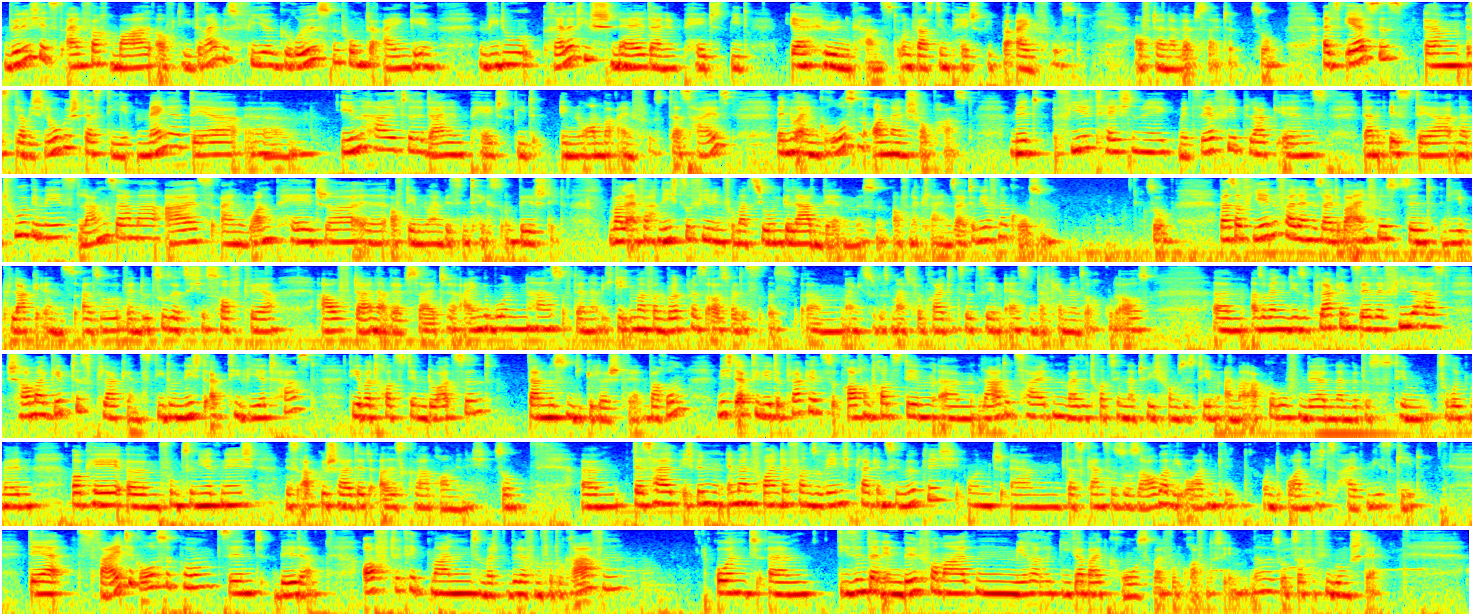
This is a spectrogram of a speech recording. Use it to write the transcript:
würde ich jetzt einfach mal auf die drei bis vier größten Punkte eingehen, wie du relativ schnell deinen PageSpeed erhöhen kannst und was den PageSpeed beeinflusst auf deiner Webseite. So, als erstes ähm, ist, glaube ich, logisch, dass die Menge der ähm, Inhalte deinen PageSpeed enorm beeinflusst. Das heißt, wenn du einen großen Online-Shop hast mit viel Technik, mit sehr viel Plugins, dann ist der naturgemäß langsamer als ein One-Pager, äh, auf dem nur ein bisschen Text und Bild steht, weil einfach nicht so viele Informationen geladen werden müssen auf einer kleinen Seite wie auf einer großen. So. Was auf jeden Fall deine Seite beeinflusst, sind die Plugins. Also wenn du zusätzliche Software auf deiner Webseite eingebunden hast. Auf deiner, ich gehe immer von WordPress aus, weil das ist ähm, eigentlich so das meistverbreitete CMS und da kennen wir uns auch gut aus. Ähm, also wenn du diese Plugins sehr, sehr viele hast, schau mal, gibt es Plugins, die du nicht aktiviert hast, die aber trotzdem dort sind dann müssen die gelöscht werden. Warum? Nicht aktivierte Plugins brauchen trotzdem ähm, Ladezeiten, weil sie trotzdem natürlich vom System einmal abgerufen werden. Dann wird das System zurückmelden, okay, ähm, funktioniert nicht, ist abgeschaltet, alles klar, brauchen wir nicht. So. Ähm, deshalb, ich bin immer ein Freund davon, so wenig Plugins wie möglich und ähm, das Ganze so sauber wie ordentlich und ordentlich zu halten, wie es geht. Der zweite große Punkt sind Bilder. Oft kriegt man zum Beispiel Bilder vom Fotografen und ähm, die sind dann in Bildformaten mehrere Gigabyte groß, weil Fotografen das eben ne, so zur Verfügung stellen.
